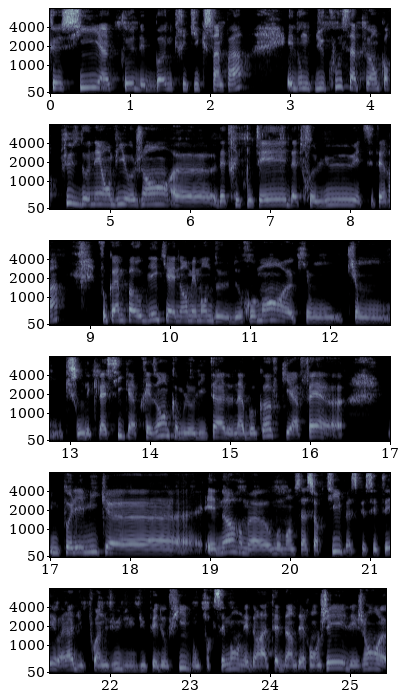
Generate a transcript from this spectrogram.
que s'il y a que des bonnes critiques sympas. Et donc du coup, ça peut encore plus donner envie aux gens euh, d'être écoutés, d'être lus, etc. Il faut quand même pas oublier qu'il y a énormément de, de romans euh, qui ont qui ont qui sont des classiques à présent, comme Lolita de Nabokov, qui a fait euh, une polémique euh, énorme euh, au moment de sa sortie parce que c'était voilà du point de vue du, du, pédophile. Donc forcément on est dans la tête d'un dérangé. Les gens euh,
